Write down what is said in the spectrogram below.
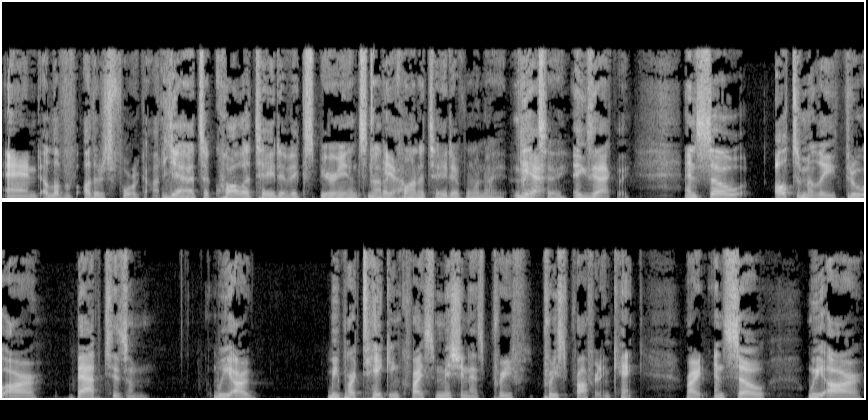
and a love of others for God. Yeah, it's a qualitative experience, not a Yeah. quantitative one, I, I'd say. exactly. And so ultimately, through our baptism, we are we partake in Christ's mission as priest, prophet, and king, right? And so we are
